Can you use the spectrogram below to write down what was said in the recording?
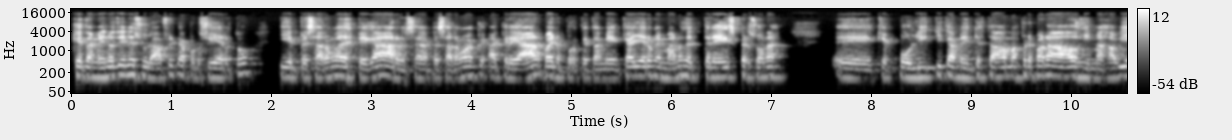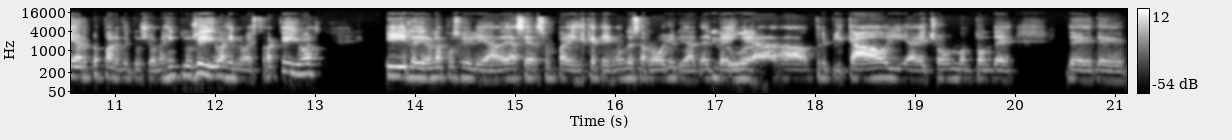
que también no tiene Sudáfrica, por cierto, y empezaron a despegar, o sea, empezaron a, a crear, bueno, porque también cayeron en manos de tres personas eh, que políticamente estaban más preparados y más abiertos para instituciones inclusivas y no extractivas, y le dieron la posibilidad de hacerse un país que tenga un desarrollo, ya el PIB ha, triplicado y ha hecho un montón de... de, de,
